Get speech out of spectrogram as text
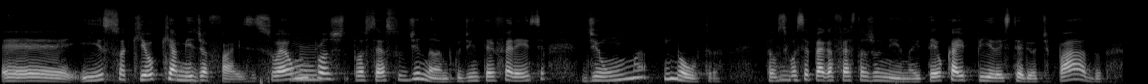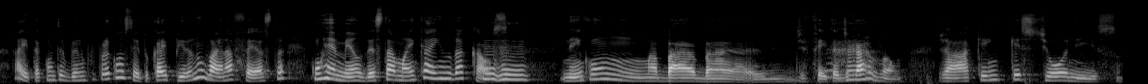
é, isso aqui é o que a mídia faz. Isso é um uhum. processo dinâmico de interferência de uma em outra. Então, se uhum. você pega a festa junina e tem o caipira estereotipado, aí está contribuindo para o preconceito. O caipira não vai na festa com remendo desse tamanho caindo da calça, uhum. nem com uma barba de, feita uhum. de carvão. Já há quem questione isso.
